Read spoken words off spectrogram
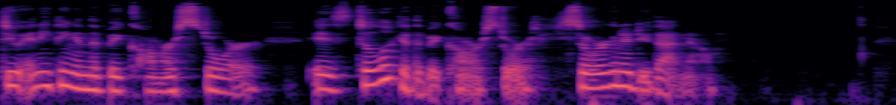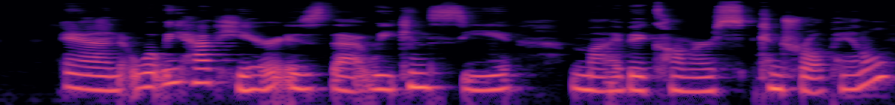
do anything in the BigCommerce store is to look at the BigCommerce store. So we're going to do that now. And what we have here is that we can see my BigCommerce control panel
